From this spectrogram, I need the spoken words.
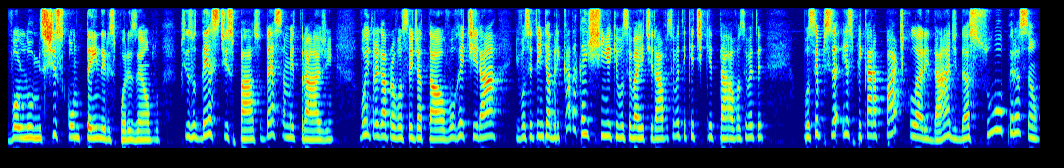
volumes, X containers, por exemplo. Preciso deste espaço, dessa metragem. Vou entregar para você dia tal, vou retirar e você tem que abrir cada caixinha que você vai retirar, você vai ter que etiquetar, você vai ter você precisa explicar a particularidade da sua operação.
